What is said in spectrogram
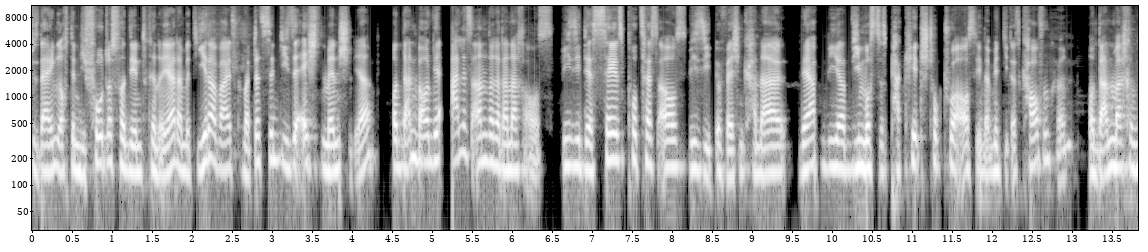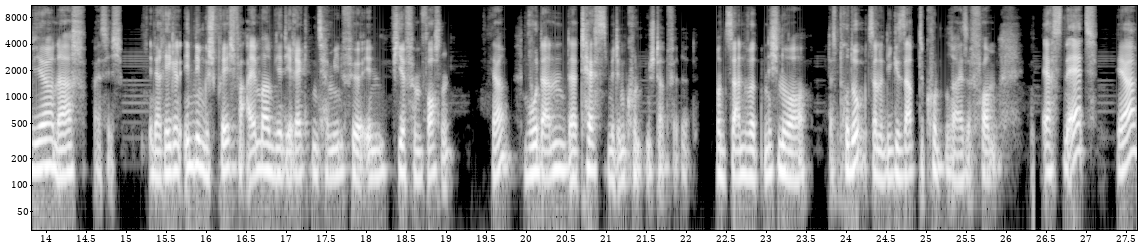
da hängen auch dann die Fotos von denen drin, ja, damit jeder weiß, guck mal, das sind diese echten Menschen, ja. Und dann bauen wir alles andere danach aus. Wie sieht der Sales-Prozess aus? Wie sieht, auf welchen Kanal werben wir? Wie muss das Paketstruktur aussehen, damit die das kaufen können? Und dann machen wir nach, weiß ich, in der Regel in dem Gespräch vereinbaren wir direkt einen Termin für in vier, fünf Wochen, ja, wo dann der Test mit dem Kunden stattfindet. Und dann wird nicht nur das Produkt, sondern die gesamte Kundenreise vom ersten Ad, ja,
